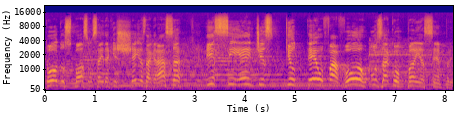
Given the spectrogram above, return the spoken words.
todos possam sair daqui cheios da graça e cientes que o teu favor os acompanha sempre.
